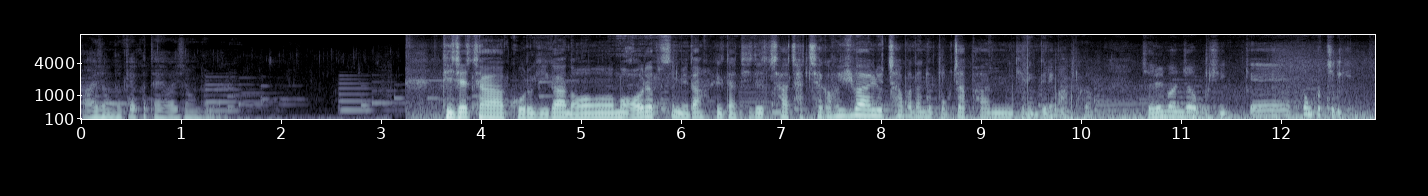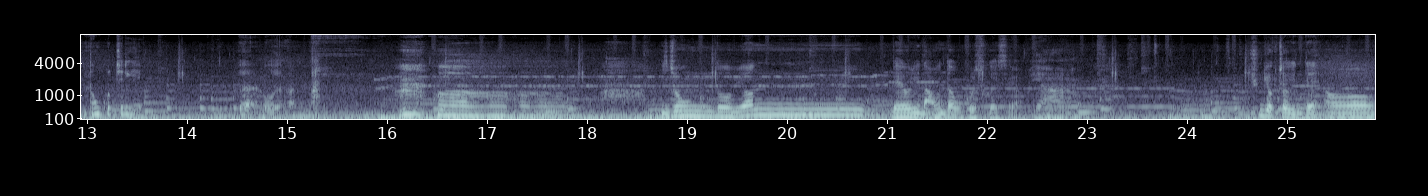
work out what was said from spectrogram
아 이 정도 깨끗해요 이 정도면. 디젤차 고르기가 너무 어렵습니다. 일단 디젤차 자체가 휘발유차보다는 좀 복잡한 기능들이 많고요. 제일 먼저 보실 게 똥꼬 찌르기, 똥꼬 찌르기. 아, 이 정도면 매연이 나온다고 볼 수가 있어요. 야 충격적인데, 어,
